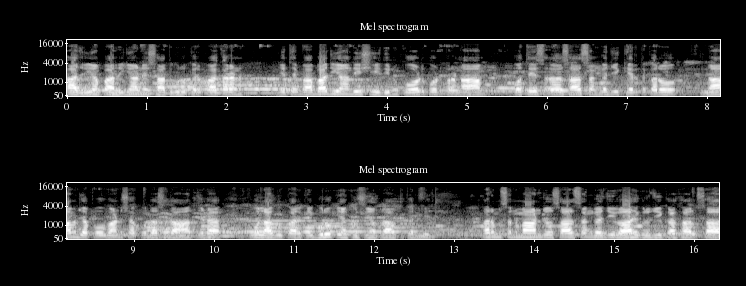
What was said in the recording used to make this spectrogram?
ਹਾਜ਼ਰੀਆਂ ਭਰ ਰਹੀਆਂ ਨੇ। ਸਤਿਗੁਰੂ ਕਿਰਪਾ ਕਰਨ, ਜਿੱਥੇ ਬਾਬਾ ਜੀਆਂ ਦੀ ਸ਼ਹੀਦੀ ਨੂੰ ਕੋਟ-ਕੋਟ ਪ੍ਰਣਾਮ ਉੱਥੇ ਸਾਧ ਸੰਗਤ ਜੀ ਕਿਰਤ ਕਰੋ, ਨਾਮ ਜਪੋ, ਵੰਡ ਛਕੋ ਦਾ ਸਿਧਾਂਤ ਜਿਹੜਾ ਉਹ ਲਾਗੂ ਕਰਕੇ ਗੁਰੂ ਕੀਆਂ ਖੁਸ਼ੀਆਂ ਪ੍ਰਾਪਤ ਕਰੀਏ ਜੀ। ਪਰਮ ਸਨਮਾਨ ਜੋ ਸਾਧ ਸੰਗਤ ਜੀ, ਵਾਹਿਗੁਰੂ ਜੀ ਕਾ ਖਾਲਸਾ,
